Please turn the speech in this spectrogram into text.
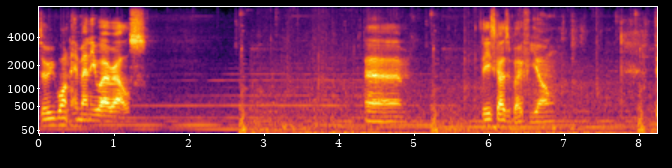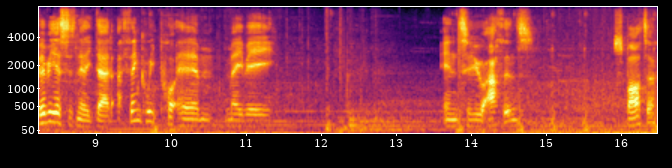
Do we want him anywhere else? Um, these guys are both young. Vibius is nearly dead. I think we put him maybe into Athens, Sparta,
